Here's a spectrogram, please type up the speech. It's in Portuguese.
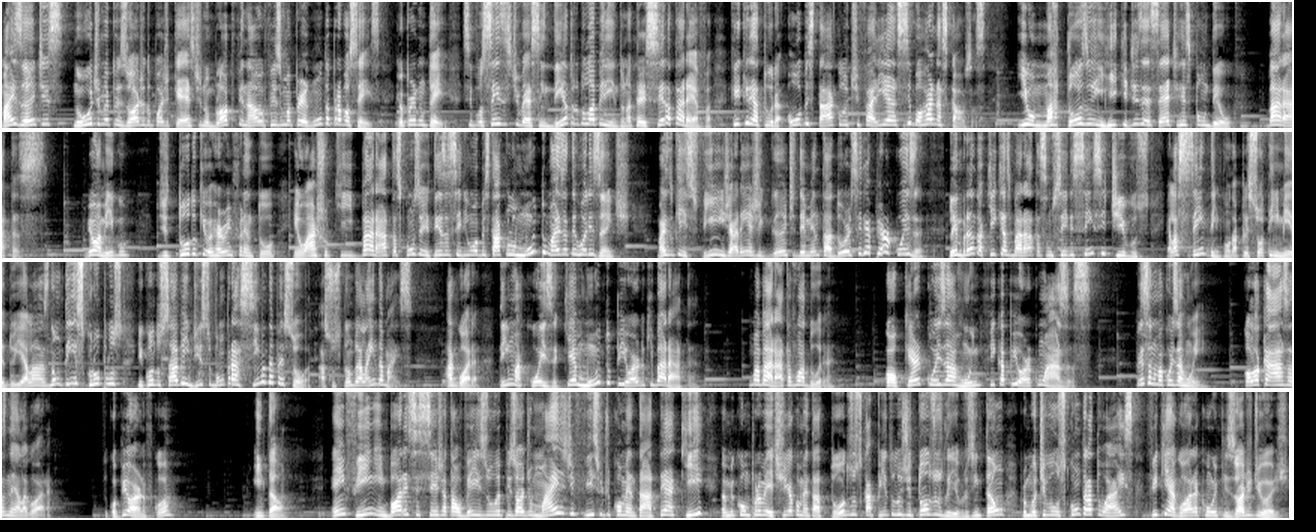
Mas antes, no último episódio do podcast, no bloco final, eu fiz uma pergunta para vocês. Eu perguntei: se vocês estivessem dentro do labirinto na terceira tarefa, que criatura ou obstáculo te faria se borrar nas calças? E o Matoso Henrique 17 respondeu: baratas. Meu amigo, de tudo que o Harry enfrentou, eu acho que baratas com certeza seria um obstáculo muito mais aterrorizante. Mais do que esfinge, aranha gigante, dementador, seria a pior coisa. Lembrando aqui que as baratas são seres sensitivos. Elas sentem quando a pessoa tem medo e elas não têm escrúpulos e quando sabem disso vão para cima da pessoa, assustando ela ainda mais. Agora, tem uma coisa que é muito pior do que barata. Uma barata voadora. Qualquer coisa ruim fica pior com asas. Pensa numa coisa ruim. Coloca asas nela agora. Ficou pior, não ficou? Então, enfim, embora esse seja talvez o episódio mais difícil de comentar até aqui, eu me comprometi a comentar todos os capítulos de todos os livros. Então, por motivos contratuais, fiquem agora com o episódio de hoje.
